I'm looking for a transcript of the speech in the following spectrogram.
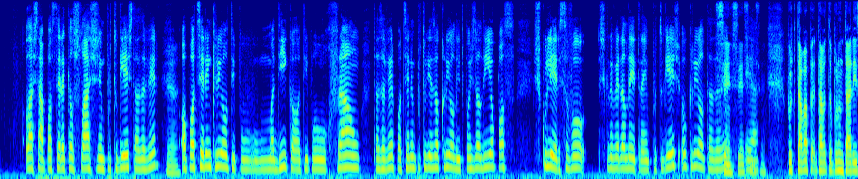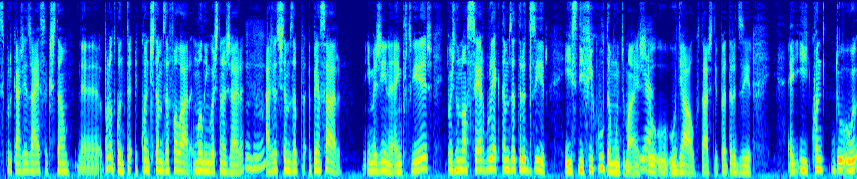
Lá está, posso ter aqueles flashes em português, estás a ver? Yeah. Ou pode ser em crioulo, tipo uma dica ou tipo um refrão, estás a ver? Pode ser em português ou crioulo. E depois dali eu posso escolher se vou escrever a letra em português ou crioulo, estás a Sim, ver? sim, sim, Yeah. sim. Porque estava-te a perguntar isso porque às vezes há essa questão. eh, pronto, quando, te- quando estamos a falar uma língua estrangeira, Uhum. às vezes estamos a, a pensar, imagina, em português, depois no nosso cérebro é que estamos a traduzir. E isso dificulta muito mais Yeah. o, o- diálogo, estás tipo a traduzir. E e quando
